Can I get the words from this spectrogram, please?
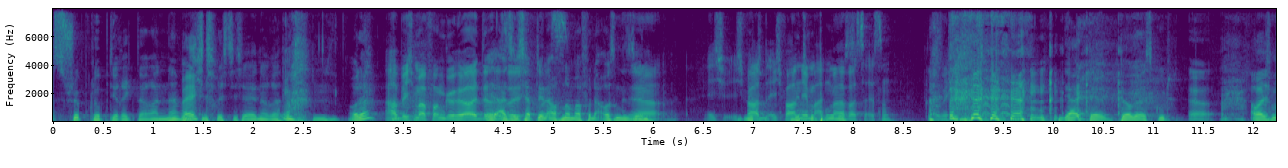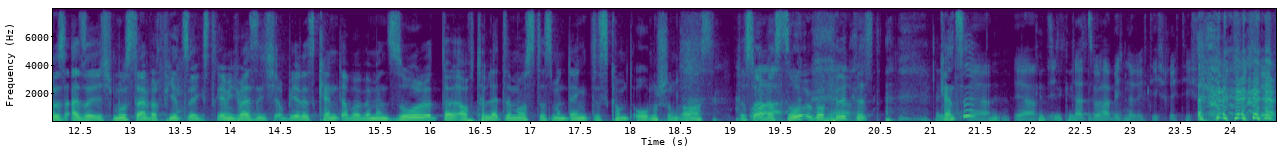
Stripclub direkt daran, ne? Wenn Echt? ich mich richtig erinnere. Hm? Oder? Habe ich mal von gehört. Also, ich habe den auch weiß- nochmal von außen gesehen. Ja, ich, ich war, ich war mit nebenan mal was essen, glaube ich. Ja, der Burger ist gut. ja. Aber ich muss, also ich musste einfach viel zu extrem. Ich weiß nicht, ob ihr das kennt, aber wenn man so da auf Toilette muss, dass man denkt, das kommt oben schon raus, dass du Boah. einfach so überfüllt Ja. bist. Kennst du? Ja, ja Kennst du, ich, kennst dazu habe ich eine richtig, richtig schöne Geschichte.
